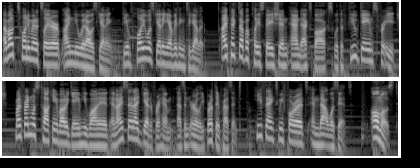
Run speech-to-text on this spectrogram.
About 20 minutes later, I knew what I was getting. The employee was getting everything together. I picked up a PlayStation and Xbox with a few games for each. My friend was talking about a game he wanted, and I said I'd get it for him as an early birthday present. He thanked me for it, and that was it. Almost.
